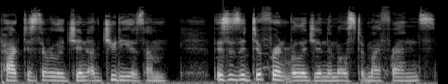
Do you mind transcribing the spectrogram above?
practice the religion of Judaism. This is a different religion than most of my friends.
